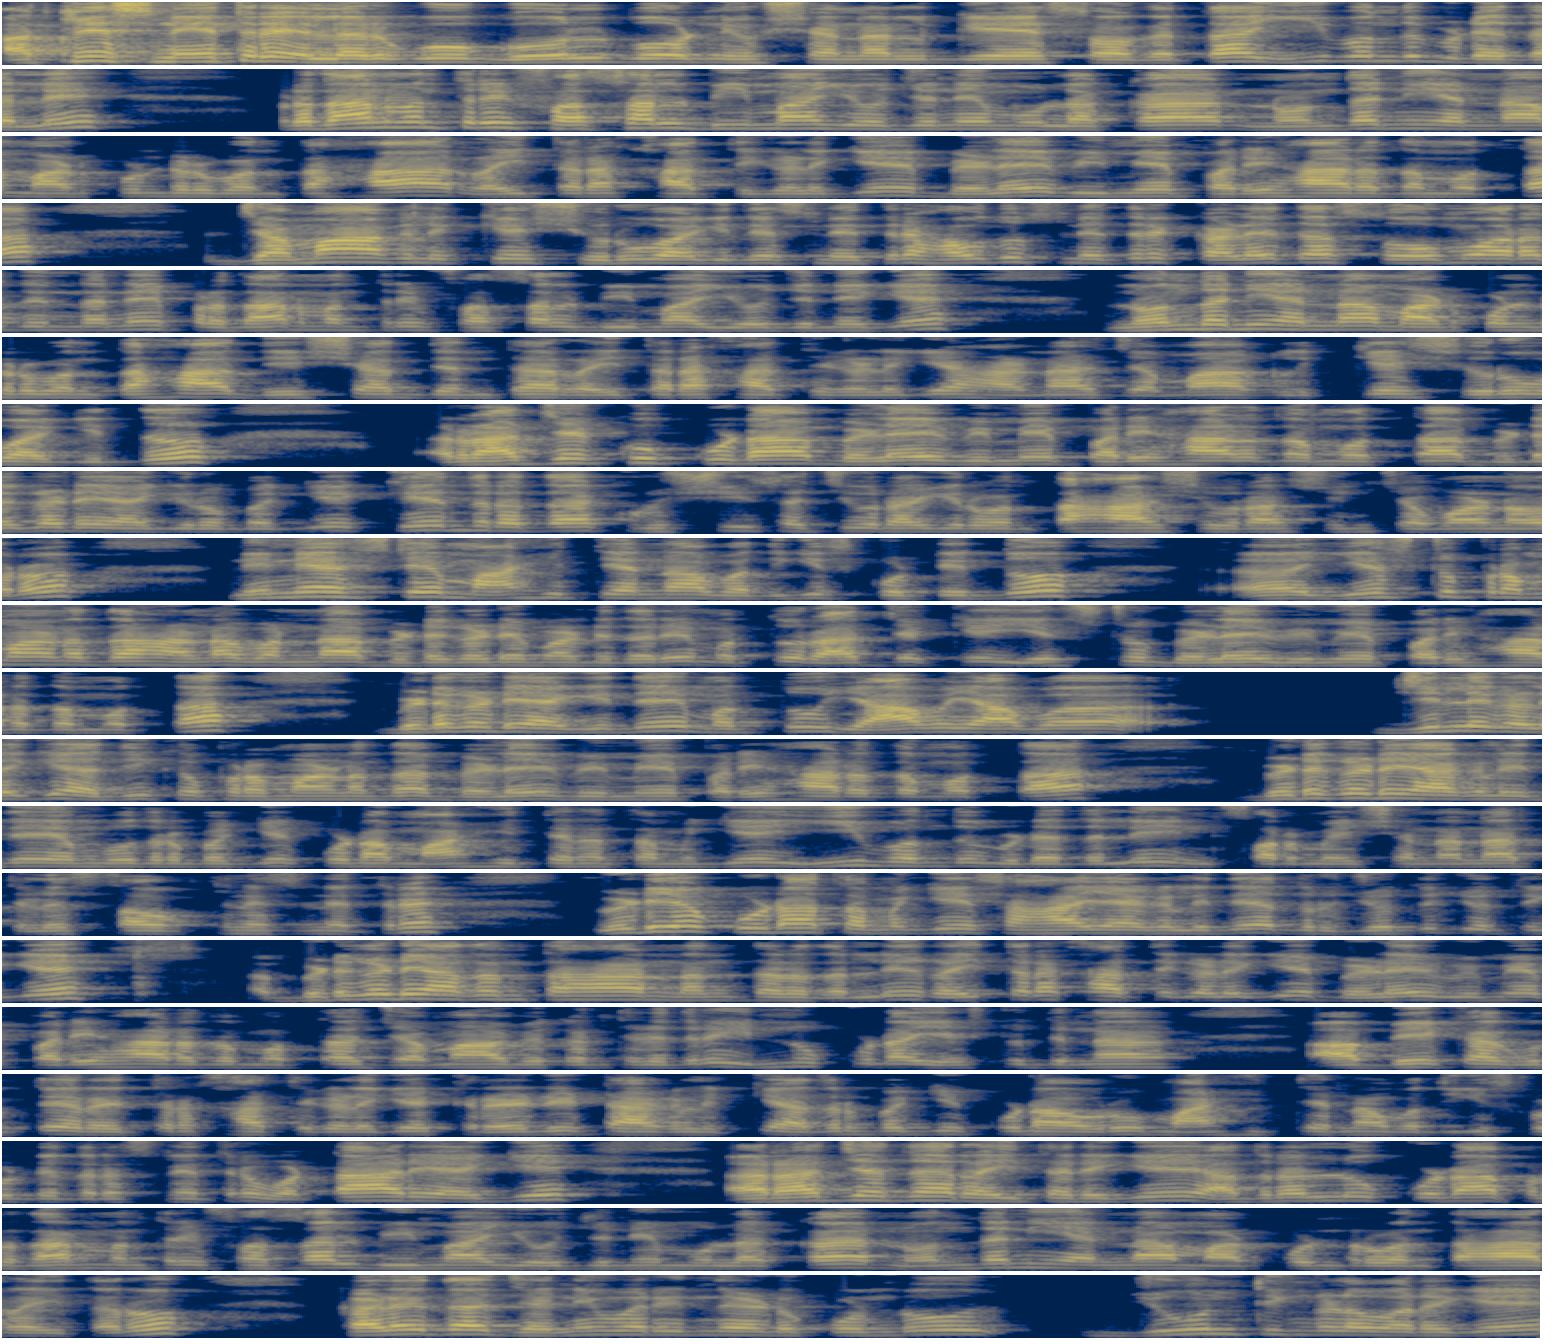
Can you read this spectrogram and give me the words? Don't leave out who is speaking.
Speaker 1: ಆತ್ಮೀಯ ಸ್ನೇಹಿತರೆ, ಎಲ್ಲರಿಗೂ ಗೋಲ್ ಬೋರ್ಡ್ ನ್ಯೂಸ್ ಚಾನಲ್ಗೆ ಸ್ವಾಗತ. ಈ ಒಂದು ವಿಡಿಯೋದಲ್ಲಿ ಪ್ರಧಾನಮಂತ್ರಿ ಫಸಲ್ ಬಿಮಾ ಯೋಜನೆ ಮೂಲಕ ನೋಂದಣಿಯನ್ನ ಮಾಡಿಕೊಂಡಿರುವಂತಹ ರೈತರ ಖಾತೆಗಳಿಗೆ ಬೆಳೆ ವಿಮೆ ಪರಿಹಾರದ ಮೊತ್ತ ಜಮಾ ಆಗಲಿಕ್ಕೆ ಶುರುವಾಗಿದೆ ಸ್ನೇಹಿತರೆ. ಹೌದು ಸ್ನೇಹಿತರೆ, ಕಳೆದ ಸೋಮವಾರದಿಂದನೇ ಪ್ರಧಾನಮಂತ್ರಿ ಫಸಲ್ ಬಿಮಾ ಯೋಜನೆಗೆ ನೋಂದಣಿಯನ್ನ ಮಾಡಿಕೊಂಡಿರುವಂತಹ ದೇಶಾದ್ಯಂತ ರೈತರ ಖಾತೆಗಳಿಗೆ ಹಣ ಜಮಾ ಆಗಲಿಕ್ಕೆ ಶುರುವಾಗಿದ್ದು ರಾಜ್ಯಕ್ಕೂ ಕೂಡ ಬೆಳೆ ವಿಮೆ ಪರಿಹಾರದ ಮೊತ್ತ ಬಿಡುಗಡೆಯಾಗಿರೋ ಬಗ್ಗೆ ಕೇಂದ್ರದ ಕೃಷಿ ಸಚಿವರಾಗಿರುವಂತಹ ಶಿವರಾಜ್ ಸಿಂಗ್ ಚೌಹಾಣ್ ಅವರು ನಿನ್ನೆಯಷ್ಟೇ ಮಾಹಿತಿಯನ್ನ ಒದಗಿಸಿಕೊಟ್ಟಿದ್ದು ಎಷ್ಟು ಪ್ರಮಾಣದ ಹಣವನ್ನ ಬಿಡುಗಡೆ ಮಾಡಿದ್ದಾರೆ ಮತ್ತು ರಾಜ್ಯಕ್ಕೆ ಎಷ್ಟು ಬೆಳೆ ವಿಮೆ ಪರಿಹಾರದ ಮೊತ್ತ ಬಿಡುಗಡೆಯಾಗಿದೆ ಮತ್ತು ಯಾವ ಯಾವ ಜಿಲ್ಲೆಗಳಿಗೆ ಅಧಿಕ ಪ್ರಮಾಣದ ಬೆಳೆ ವಿಮೆ ಪರಿಹಾರದ ಮೊತ್ತ ಬಿಡುಗಡೆಯಾಗಲಿದೆ ಎಂಬುದರ ಬಗ್ಗೆ ಕೂಡ ಮಾಹಿತಿಯನ್ನು ತಮಗೆ ಈ ಒಂದು ವಿಡಿಯೋದಲ್ಲಿ ಇನ್ಫಾರ್ಮೇಶನ್ ಅನ್ನ ತಿಳಿಸ್ತಾ ಹೋಗ್ತೀನಿ ಸ್ನೇಹಿತರೆ. ವಿಡಿಯೋ ಕೂಡ ತಮಗೆ ಸಹಾಯ ಆಗಲಿದೆ. ಅದ್ರ ಜೊತೆ ಜೊತೆಗೆ ಬಿಡುಗಡೆ ಆದಂತಹ ನಂತರದಲ್ಲಿ ರೈತರ ಖಾತೆಗಳಿಗೆ ಬೆಳೆ ವಿಮೆ ಪರಿಹಾರದ ಮೊತ್ತ ಜಮಾ ಆಗ್ಬೇಕಂತ ಹೇಳಿದ್ರೆ ಇನ್ನೂ ಕೂಡ ಎಷ್ಟು ದಿನ ಬೇಕಾಗುತ್ತೆ ರೈತರ ಖಾತೆಗಳಿಗೆ ಕ್ರೆಡಿಟ್ ಆಗಲಿಕ್ಕೆ. ಅದರ ಬಗ್ಗೆ ಕೂಡ ಅವರು ಮಾಹಿತಿಯನ್ನ ಒದಗಿಸಿಕೊಟ್ಟಿದ್ದಾರೆ ಸ್ನೇಹಿತರೆ. ಒಟ್ಟಾರೆಯಾಗಿ ರಾಜ್ಯದ ರೈತರಿಗೆ ಅದರಲ್ಲೂ ಕೂಡ ಪ್ರಧಾನಮಂತ್ರಿ ಫಸಲ್ ಬಿಮಾ ಯೋಜನೆ ಮೂಲಕ ನೋಂದಣಿಯನ್ನ ಮಾಡ್ಕೊಂಡಿರುವಂತಹ ರೈತರು ಕಳೆದ ಜನವರಿಯಿಂದ ಹಿಡ್ಕೊಂಡು ಜೂನ್ ತಿಂಗಳವರೆಗೆ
